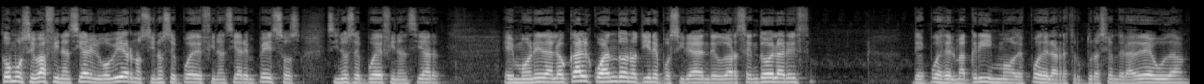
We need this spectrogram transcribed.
¿Cómo se va a financiar el gobierno si no se puede financiar en pesos, si no se puede financiar en moneda local cuando no tiene posibilidad de endeudarse en dólares, después del macrismo, después de la reestructuración de la deuda,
